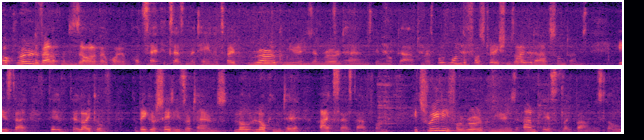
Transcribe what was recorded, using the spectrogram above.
look, rural development is all about what, what it says in the tin. It's about rural communities and rural towns being looked after. And I suppose one of the frustrations I would have sometimes is that the, the like of the bigger cities or towns lo- looking to access that fund. It's really for rural communities and places like Ballinasloe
